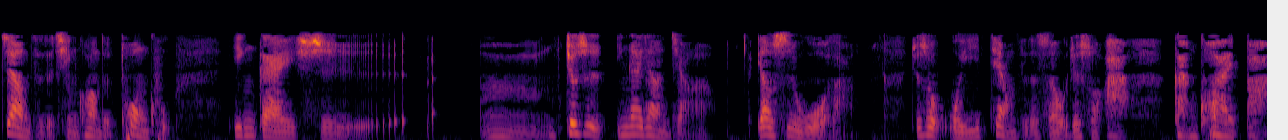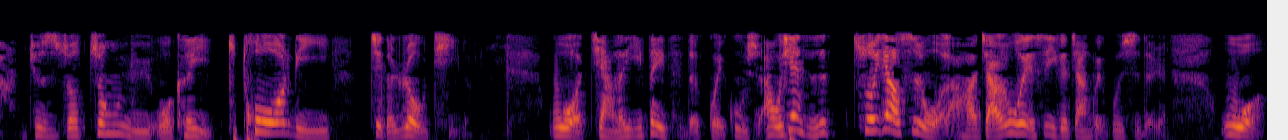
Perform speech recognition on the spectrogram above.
这样子的情况的痛苦，应该是嗯，就是应该这样讲啊。要是我啦，就说我一这样子的时候，我就说啊，赶快吧，就是说终于我可以脱离这个肉体了。我讲了一辈子的鬼故事啊，我现在只是。说要是我了哈，假如我也是一个讲鬼故事的人，我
